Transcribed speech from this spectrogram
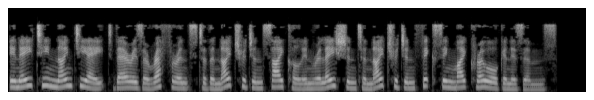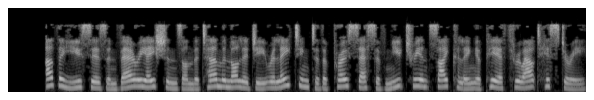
In 1898 there is a reference to the nitrogen cycle in relation to nitrogen-fixing microorganisms. Other uses and variations on the terminology relating to the process of nutrient cycling appear throughout history.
